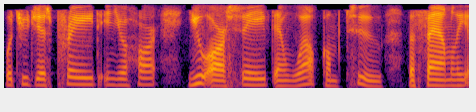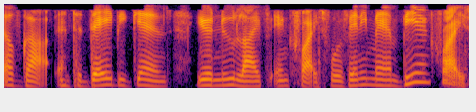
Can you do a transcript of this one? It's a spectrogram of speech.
what you just prayed in your heart, you are saved and welcome to the family of God. And today begins your new life in Christ. For if any man be in Christ,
